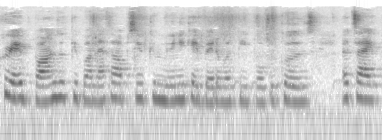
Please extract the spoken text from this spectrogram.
create bonds with people and that helps you communicate better with people because it's like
